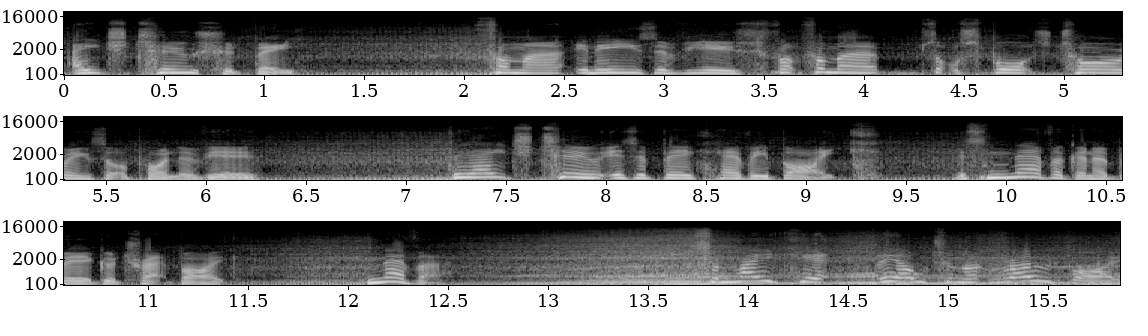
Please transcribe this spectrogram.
H2 should be. From a, in ease of use from, from a sort of sports touring sort of point of view. The H2 is a big heavy bike. It's never going to be a good track bike. Never. So make it the ultimate road bike.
